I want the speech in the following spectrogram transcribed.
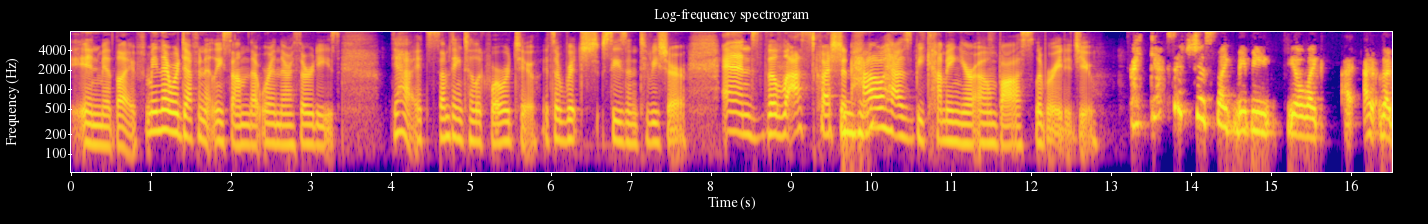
in midlife. I mean, there were definitely some that were in their 30s. Yeah, it's something to look forward to. It's a rich season to be sure. And the last question mm-hmm. How has becoming your own boss liberated you? I guess it's just like made me feel like I, I, I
